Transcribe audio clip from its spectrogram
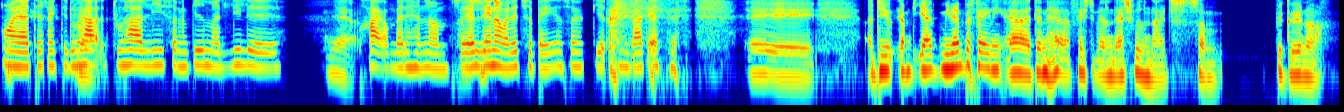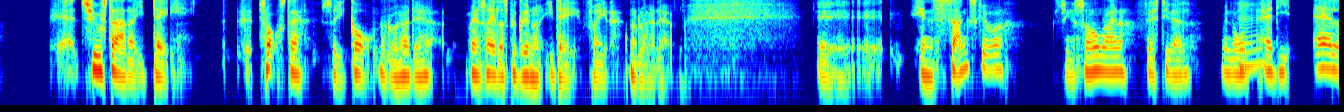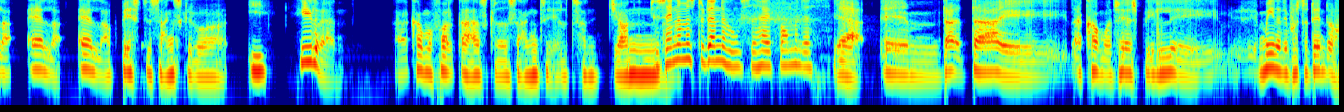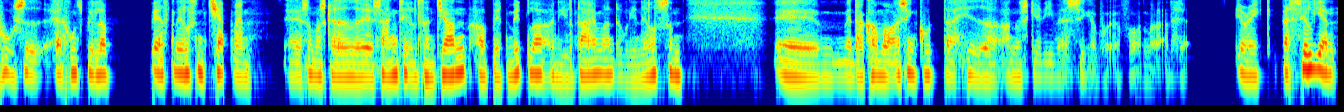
Åh oh, ja, det er rigtigt. Du, Ja. har, du har lige sådan givet mig et lille Ja. præg om, hvad det handler om. Så jeg det- læner mig lidt tilbage, og så giver du den bare gas. Øh, og det, ja, min anbefaling er den her festival Nashville Nights, som begynder ja, 20 starter i dag, øh, torsdag, så i går, når du hører det her, men så ellers begynder i dag, fredag, når du hører det her. Øh, en sangskriver, singer-songwriter festival, med nogle mm. af de aller, aller, aller bedste sangskrivere i hele verden. Der kommer folk, der har skrevet sange til Elton John. Du sagde noget med studenterhuset her i formiddags. Ja, øhm, der, der, øh, der kommer til at spille, øh, jeg mener det på Studenterhuset, at hun spiller Beth Nielsen Chapman, øh, som har skrevet øh, sange til Elton John og Bette Midler og Neil Diamond og Willie Nelson. Øh, men der kommer også en gut, der hedder, og nu skal jeg lige være sikker på, at jeg får den ret her, Eric Basilian,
